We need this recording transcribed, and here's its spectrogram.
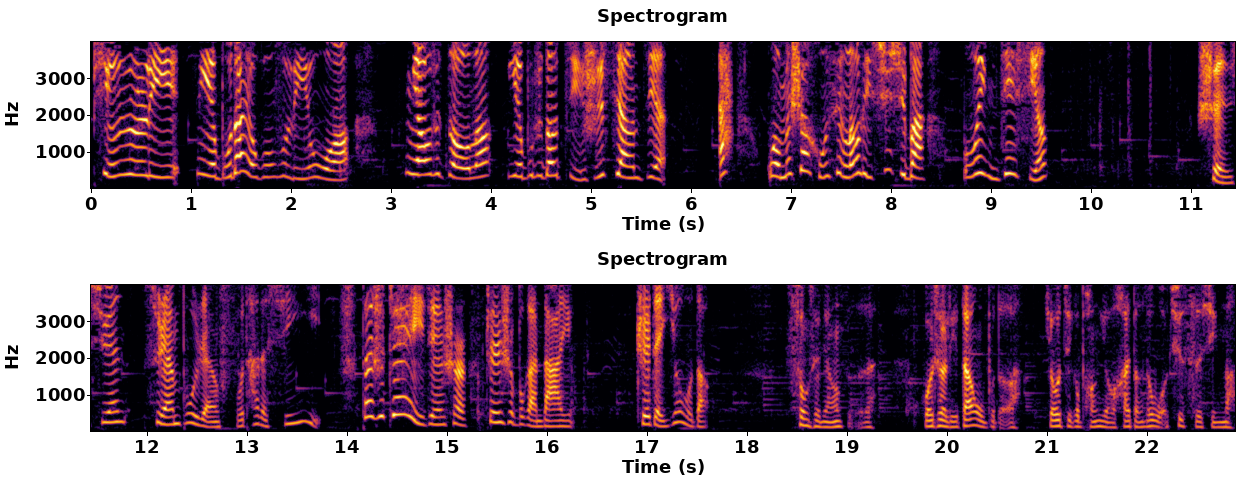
平日里你也不大有功夫理我，你要是走了，也不知道几时相见。哎，我们上红杏楼里叙叙吧，我为你践行。”沈轩虽然不忍服他的心意，但是这一件事儿真是不敢答应，只得又道：“宋小娘子，我这里耽误不得，有几个朋友还等着我去辞行呢。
